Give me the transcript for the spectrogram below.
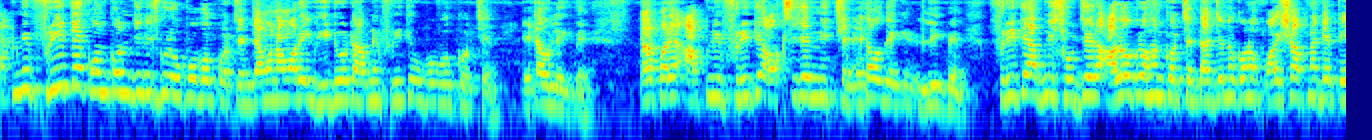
আপনি ফ্রিতে কোন কোন জিনিসগুলো উপভোগ করছেন? যেমন আমার এই ভিডিওটা আপনি ফ্রিতে উপভোগ করছেন, এটাও লিখবেন। তারপরে আপনি ফ্রিতে অক্সিজেন নিচ্ছেন, এটাও লিখবেন। ফ্রিতে আপনি সূর্যের আলো গ্রহণ করছেন, তার জন্য কোনো পয়সা আপনাকে পে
